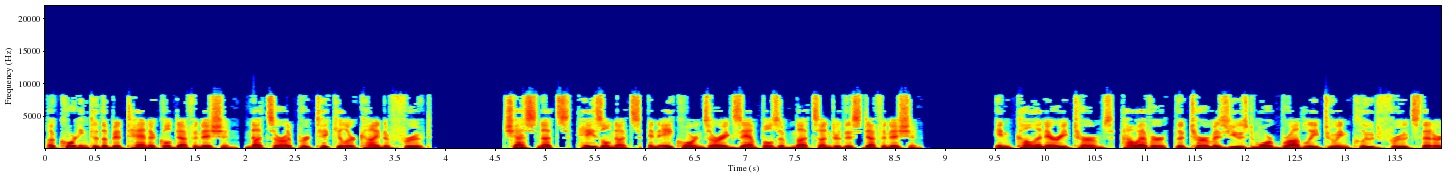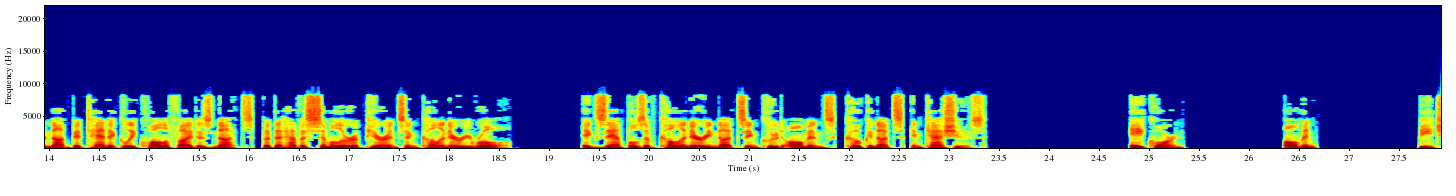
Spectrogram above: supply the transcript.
According to the botanical definition, nuts are a particular kind of fruit. Chestnuts, hazelnuts, and acorns are examples of nuts under this definition. In culinary terms, however, the term is used more broadly to include fruits that are not botanically qualified as nuts, but that have a similar appearance and culinary role. Examples of culinary nuts include almonds, coconuts, and cashews. Acorn Almond Beech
